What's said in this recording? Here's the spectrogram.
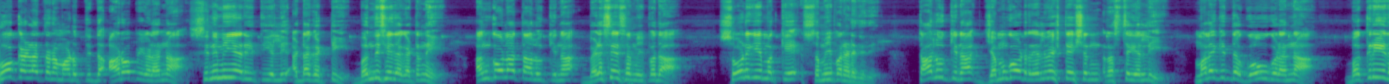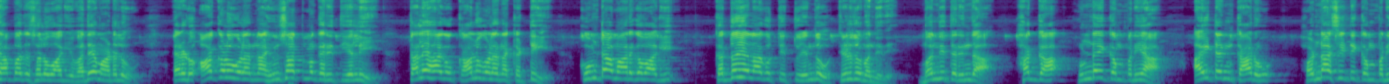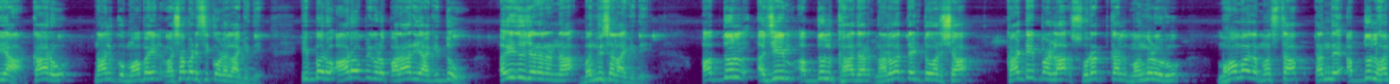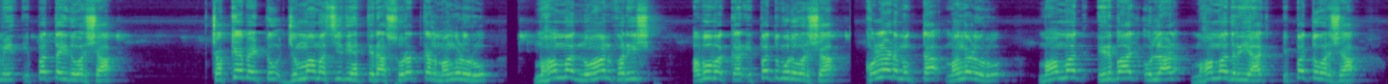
ಗೋಕಳ್ಳತನ ಮಾಡುತ್ತಿದ್ದ ಆರೋಪಿಗಳನ್ನು ಸಿನಿಮೀಯ ರೀತಿಯಲ್ಲಿ ಅಡ್ಡಗಟ್ಟಿ ಬಂಧಿಸಿದ ಘಟನೆ ಅಂಕೋಲಾ ತಾಲೂಕಿನ ಬೆಳಸೆ ಸಮೀಪದ ಸೋಣಗಿಮಕ್ಕೆ ಸಮೀಪ ನಡೆದಿದೆ. ತಾಲೂಕಿನ ಜಮಗೋಡ್ ರೈಲ್ವೆ ಸ್ಟೇಷನ್ ರಸ್ತೆಯಲ್ಲಿ ಮಲಗಿದ್ದ ಗೋವುಗಳನ್ನು ಬಕ್ರೀದ್ ಹಬ್ಬದ ಸಲುವಾಗಿ ವಧೆ ಮಾಡಲು ಎರಡು ಆಕಳುಗಳನ್ನು ಹಿಂಸಾತ್ಮಕ ರೀತಿಯಲ್ಲಿ ತಲೆ ಹಾಗೂ ಕಾಲುಗಳನ್ನು ಕಟ್ಟಿ ಕುಮಟಾ ಮಾರ್ಗವಾಗಿ ಕದ್ದೊಯ್ಯಲಾಗುತ್ತಿತ್ತು ಎಂದು ತಿಳಿದು ಬಂದಿದೆ. ಬಂಧಿತರಿಂದ ಹಗ್ಗ, Hyundai company i ten car, Honda City company car ನಾಲ್ಕು ಮೊಬೈಲ್ ವಶಪಡಿಸಿಕೊಳ್ಳಲಾಗಿದೆ. ಇಬ್ಬರು ಆರೋಪಿಗಳು ಪರಾರಿಯಾಗಿದ್ದು ಐದು ಜನರನ್ನು ಬಂಧಿಸಲಾಗಿದೆ. ಅಬ್ದುಲ್ ಅಜೀಂ ಅಬ್ದುಲ್ ಖಾದರ್ ನಲವತ್ತೆಂಟು ವರ್ಷ, ಕಾಟಿಪಳ್ಳ, ಸುರತ್ಕಲ್, ಮಂಗಳೂರು, ಮೊಹಮ್ಮದ್ ಮಸ್ತಾಬ್ ತಂದೆ ಅಬ್ದುಲ್ ಹಮೀದ್ ಇಪ್ಪತ್ತೈದು ವರ್ಷ, ಚೊಕ್ಕೆಬೆಟ್ಟು, ಜುಮ್ಮಾ ಮಸೀದಿ ಹತ್ತಿರ ಸುರತ್ಕಲ್, ಮಂಗಳೂರು, ಮೊಹಮ್ಮದ್ ನುಹಾನ್ ಫರೀಶ್, ಅಬೂಬಕ್ಕರ್ ಇಪ್ಪತ್ತ್ಮೂರು ವರ್ಷ ಕೊಲ್ಲಡ ಮುಕ್ತ ಮಂಗಳೂರು, ಮೊಹಮ್ಮದ್ ಇರ್ಬಾಜ್ ಉಲ್ಲಾಳ್, ಮೊಹಮ್ಮದ್ ರಿಯಾಜ್ ಇಪ್ಪತ್ತು ವರ್ಷ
